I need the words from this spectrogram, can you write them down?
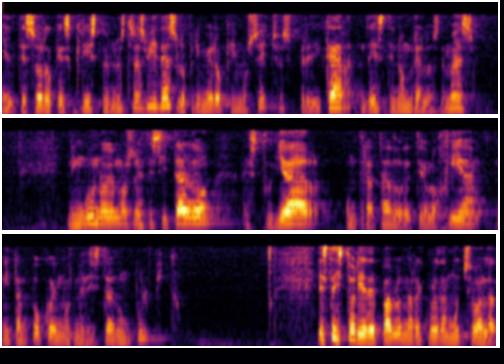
el tesoro que es Cristo en nuestras vidas, lo primero que hemos hecho es predicar de este nombre a los demás. Ninguno hemos necesitado estudiar un tratado de teología, ni tampoco hemos necesitado un púlpito. Esta historia de Pablo me recuerda mucho a la,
